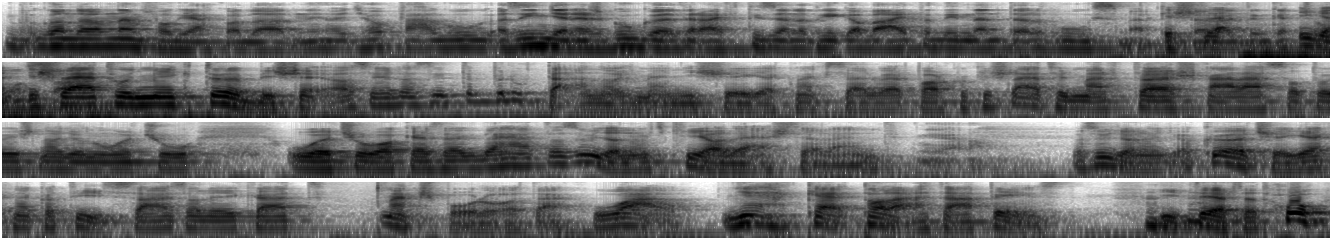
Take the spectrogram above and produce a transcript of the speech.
Gondolom nem fogják odaadni, hogy hoppá, Google, az ingyenes Google Drive 15 gigabyte ad innentől 20, mert és le, egy Igen, és lehet, hogy még több is. Azért az itt brutál nagy mennyiségek, meg szerverparkok, és lehet, hogy már felskálázható és nagyon olcsó olcsóak ezek, de hát az ugyanúgy kiadást jelent. Yeah. Az ugyanúgy a költségeknek a 10%-át megspórolták. Wow! Nyer, kell, találtál pénzt. Itt érted? Ho,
